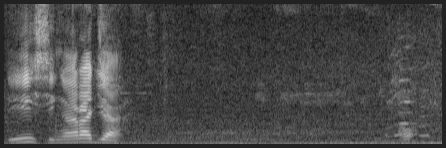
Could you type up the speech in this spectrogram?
di Singaraja. Oh.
